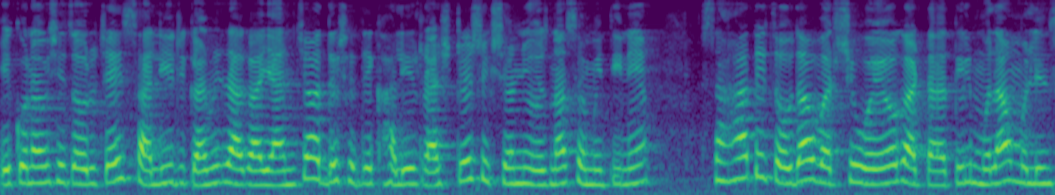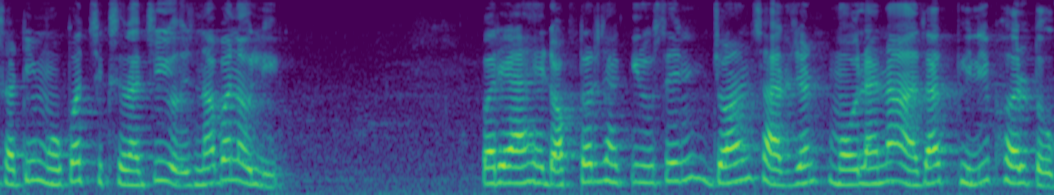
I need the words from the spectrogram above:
एकोणावीसशे चौवेचाळीस साली रिकामी जागा यांच्या अध्यक्षतेखालील राष्ट्रीय शिक्षण योजना समितीने सहा ते चौदा वर्षे वयोगटातील मुलामुलींसाठी मोफत शिक्षणाची योजना बनवली. पर्याय आहे doctor Zakir Hussain John Sargent Maulana Azad Philip Hartog.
